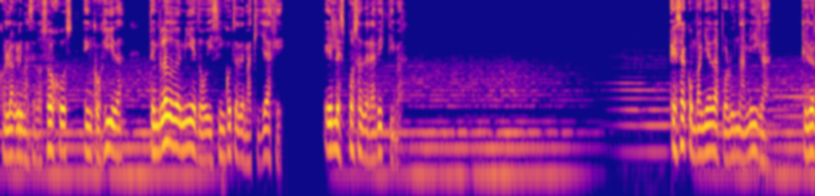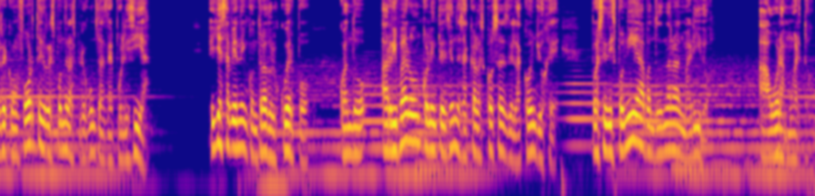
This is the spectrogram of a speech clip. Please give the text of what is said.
con lágrimas en los ojos, encogida, temblado de miedo y sin gota de maquillaje. Es la esposa de la víctima. Es acompañada por una amiga que le reconforta y responde a las preguntas del policía. Ellas habían encontrado el cuerpo cuando arribaron con la intención de sacar las cosas de la cónyuge, pues se disponía a abandonar al marido, ahora muerto.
